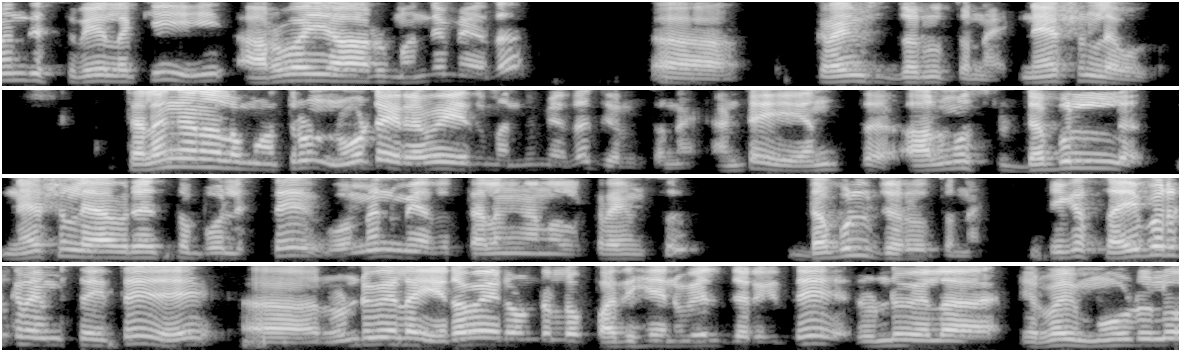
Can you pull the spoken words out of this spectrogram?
మంది స్త్రీలకి అరవై ఆరు మంది మీద క్రైమ్స్ జరుగుతున్నాయి నేషనల్ లెవెల్లో తెలంగాణలో మాత్రం నూట ఇరవై ఐదు మంది మీద జరుగుతున్నాయి. అంటే ఎంత ఆల్మోస్ట్ డబుల్ నేషనల్ యావరేజ్తో పోలిస్తే ఉమెన్ మీద తెలంగాణలో క్రైమ్స్ డబుల్ జరుగుతున్నాయి. ఇక సైబర్ క్రైమ్స్ అయితే రెండు వేల ఇరవై రెండులో పదిహేను వేలు జరిగితే రెండు వేల ఇరవై మూడులో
